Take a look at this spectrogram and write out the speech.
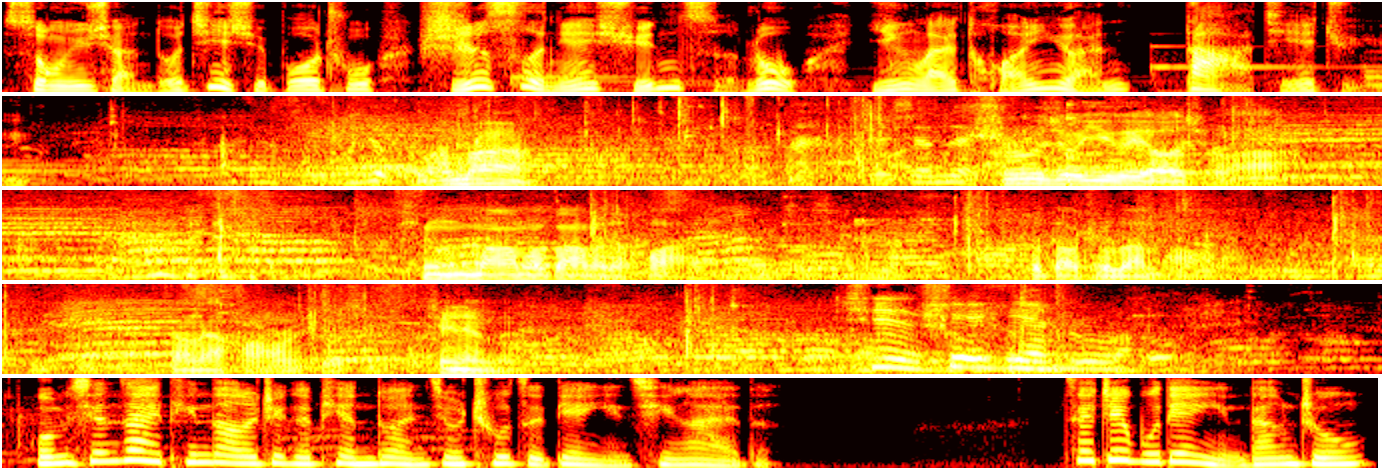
宋宇选读继续播出，《十四年寻子路》迎来团圆大结局。妈妈，是不是就一个要求啊？听妈妈、爸爸的话，不到处乱跑，将来好好学习，听见没？谢谢谢谢叔。我们现在听到的这个片段就出自电影《亲爱的》。在这部电影当中。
